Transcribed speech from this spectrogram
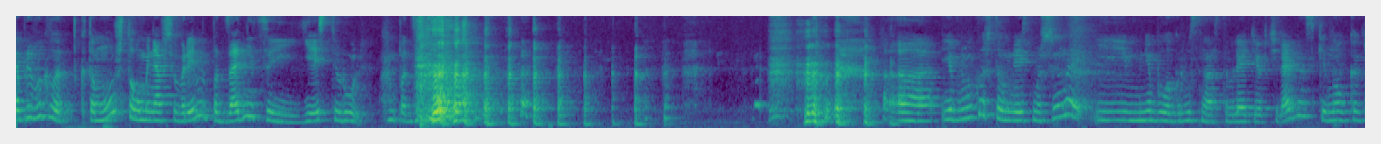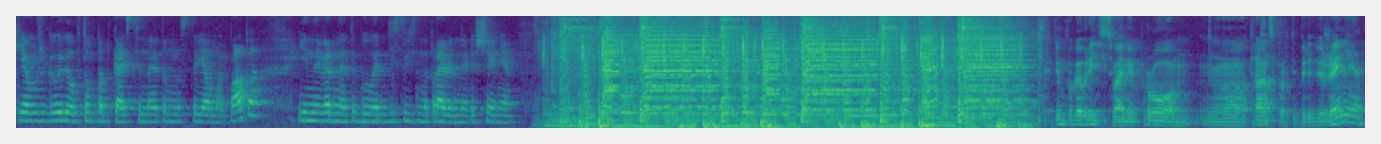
я привыкла к тому, что у меня все время под задницей есть руль. А, Я привыкла, что у меня есть машина, и мне было грустно оставлять ее в Челябинске, но, как я уже говорила в том подкасте, на этом настоял мой папа, и, наверное, это было действительно правильное решение. Хотим поговорить с вами про э, транспорт и передвижение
